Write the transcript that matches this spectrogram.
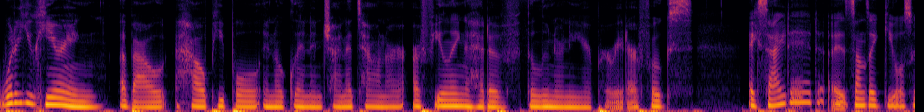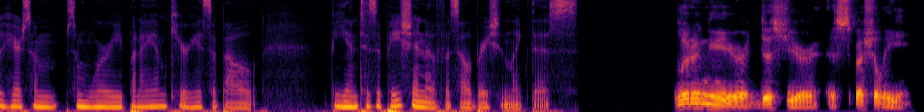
What are you hearing about how people in Oakland and Chinatown are, are feeling ahead of the Lunar New Year parade? Are folks excited? It sounds like you also hear some some worry, but I am curious about the anticipation of a celebration like this. Lunar New Year this year is especially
